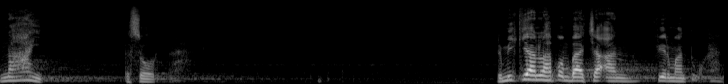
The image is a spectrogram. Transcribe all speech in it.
naik ke surga." Demikianlah pembacaan firman Tuhan.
